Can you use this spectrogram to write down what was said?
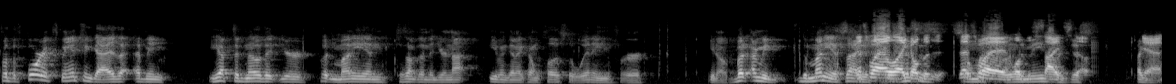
for the four expansion guys, I mean, you have to know that you're putting money into something that you're not even going to come close to winning for, you know. But I mean, the money aside, That's why I like all the- is so that's why I love to the side like, just, like, yeah,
